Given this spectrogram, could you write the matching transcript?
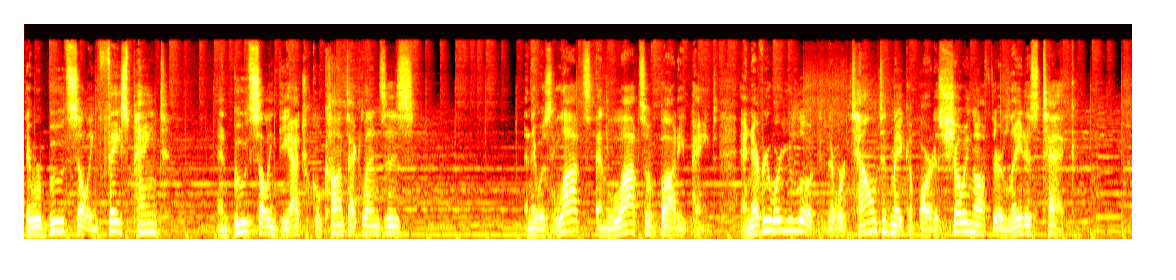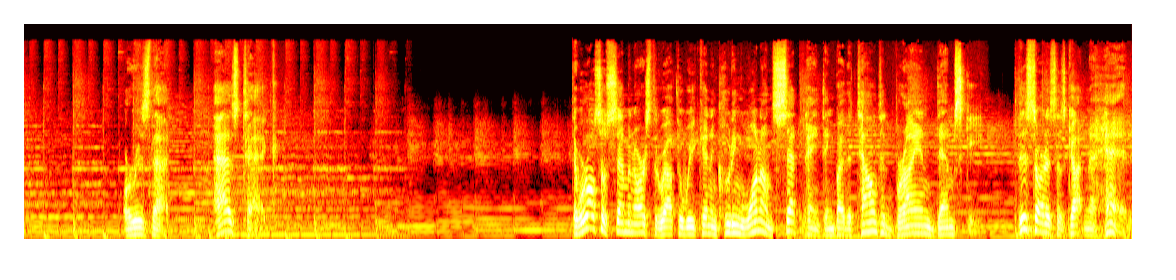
There were booths selling face paint, and booths selling theatrical contact lenses, and there was lots and lots of body paint, and everywhere you looked, there were talented makeup artists showing off their latest tech. Or is that Aztec? There were also seminars throughout the weekend, including one on set painting by the talented Brian Dembski. This artist has gotten ahead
